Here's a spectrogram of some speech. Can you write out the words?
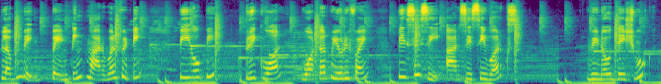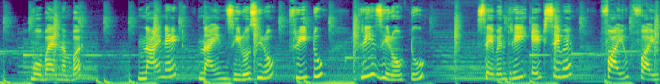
plumbing painting marble fitting P O P brick wall water purifying P C C R C C work Vinod Deshmukh mobile number nine eight nine zero zero three two three zero two seven three eight seven five five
